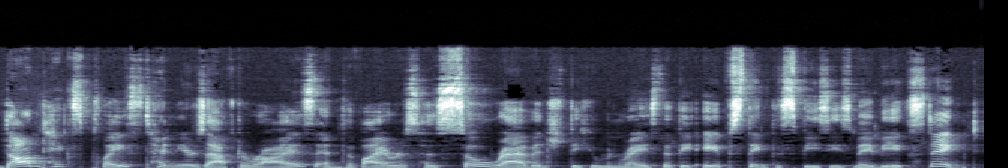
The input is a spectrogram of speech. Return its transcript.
Dawn takes place 10 years after Rise, and the virus has so ravaged the human race that the apes think the species may be extinct.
